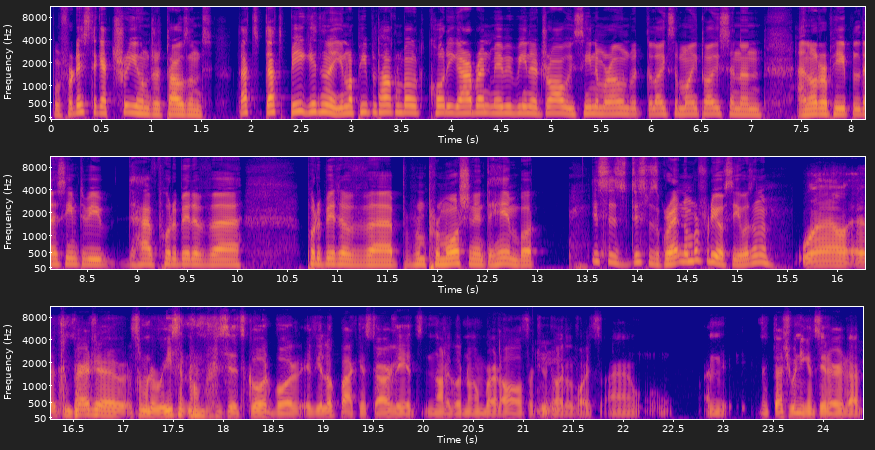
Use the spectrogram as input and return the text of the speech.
but for this to get three hundred thousand, that's that's big, isn't it? You know, people talking about Cody Garbrandt maybe being a draw. We've seen him around with the likes of Mike Tyson and and other people. They seem to be have put a bit of uh, put a bit of uh, promotion into him, but. This is this was a great number for the UFC, wasn't it? Well, uh, compared to some of the recent numbers, it's good. But if you look back historically, it's not a good number at all for two title fights. Uh, and especially when you consider that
